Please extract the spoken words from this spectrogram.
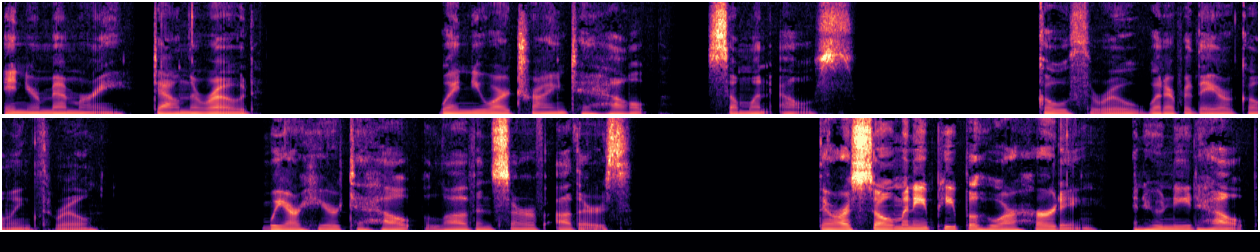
in your memory down the road when you are trying to help someone else go through whatever they are going through. We are here to help, love, and serve others. There are so many people who are hurting and who need help.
